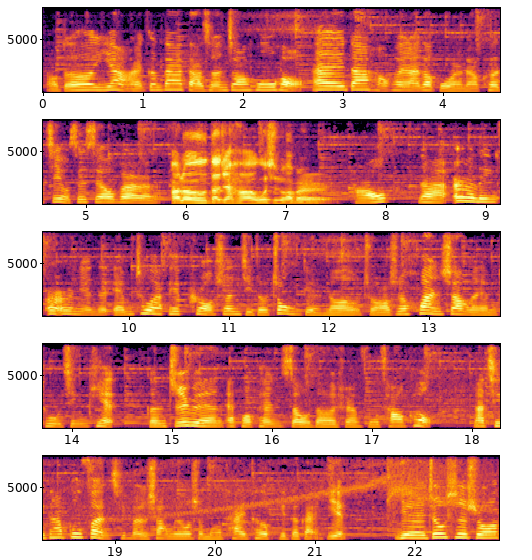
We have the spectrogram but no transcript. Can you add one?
好的，一样来跟大家打声招呼吼。嗨，大家好，欢迎来到果仁聊科技，我是 Silver。Hello，大家好，我是 Robert。好，那二零二二年的 M2 iPad Pro 升级的重点呢，主要是换上了 M2 芯片，跟支援 Apple Pencil 的悬浮操控。那其他部分基本上没有什么太特别的改变。也就是说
